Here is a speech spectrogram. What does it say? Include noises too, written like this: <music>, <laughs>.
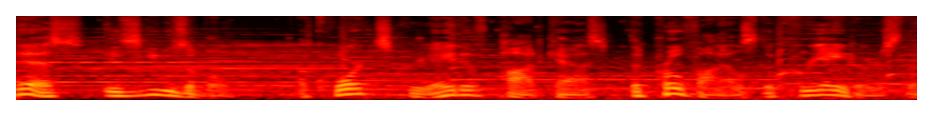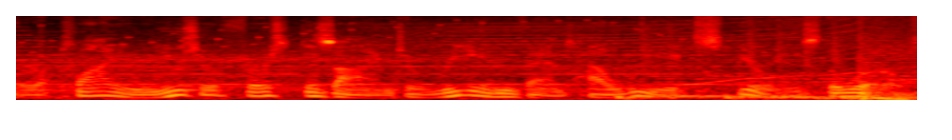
This is Usable, a Quartz creative podcast that profiles the creators that are applying user first design to reinvent how we experience the world.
